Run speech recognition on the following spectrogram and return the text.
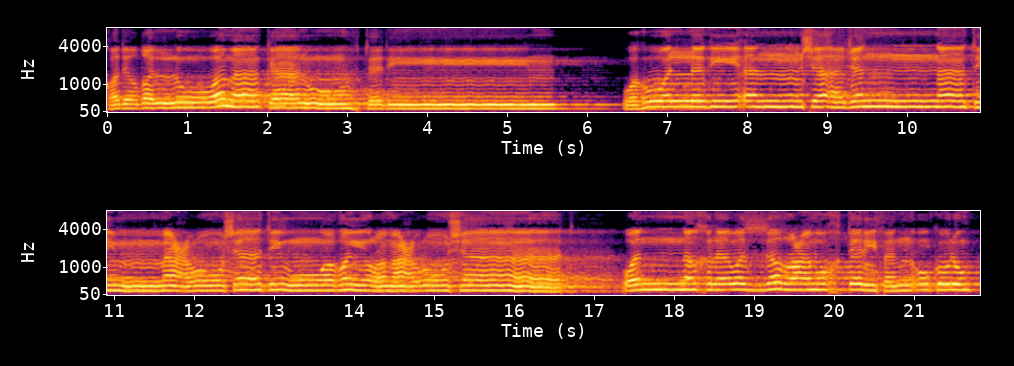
قد ضلوا وما كانوا مهتدين وهو الذي أنشأ جنات معروشات وغير معروشات والنخل والزرع مختلفا أكله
